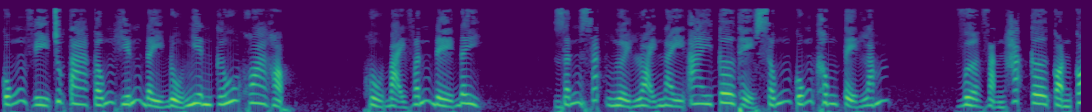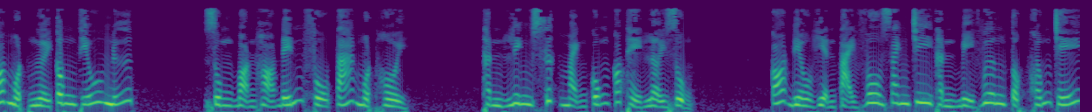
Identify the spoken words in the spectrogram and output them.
cũng vì chúng ta cống hiến đầy đủ nghiên cứu khoa học, hủ bại vấn đề đây, dẫn sắt người loại này ai cơ thể sống cũng không tệ lắm, vừa vặn hacker còn có một người công thiếu nữ, dùng bọn họ đến phụ tá một hồi, thần linh sức mạnh cũng có thể lợi dụng, có điều hiện tại vô danh chi thần bị vương tộc khống chế,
